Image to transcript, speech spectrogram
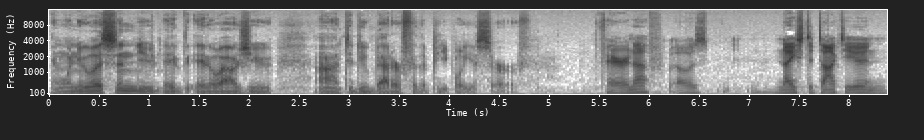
and when you listen, you it, it allows you uh, to do better for the people you serve. Fair enough. Well, it was nice to talk to you, and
